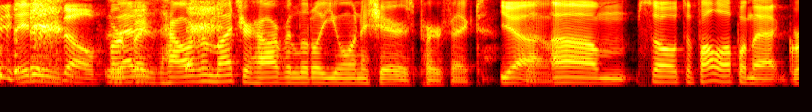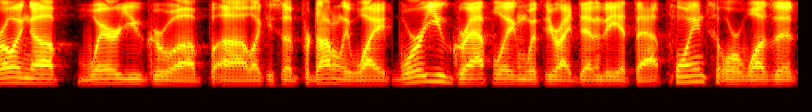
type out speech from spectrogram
nope, it is. No, that perfect. is however much or however little you want to share is perfect. Yeah. So- Um. So to follow up on that, growing up where you grew up, uh, like you said, predominantly white. Were you grappling with your identity at that point, or was it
